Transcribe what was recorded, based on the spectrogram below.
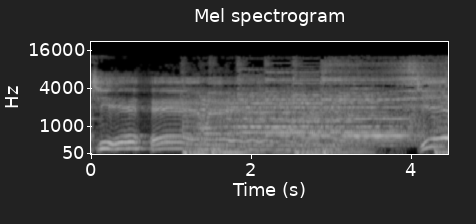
姐妹，姐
